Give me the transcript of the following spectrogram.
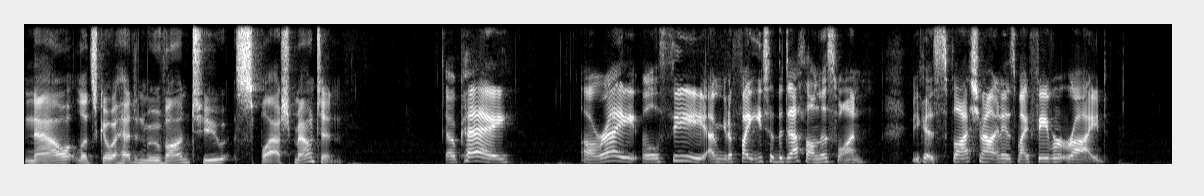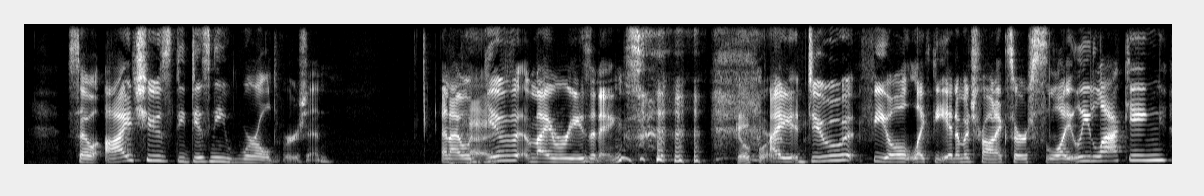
now let's go ahead and move on to Splash Mountain. Okay. All right, we'll see. I'm going to fight you to the death on this one because Splash Mountain is my favorite ride. So I choose the Disney World version. And I will give my reasonings. Go for it. I do feel like the animatronics are slightly lacking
